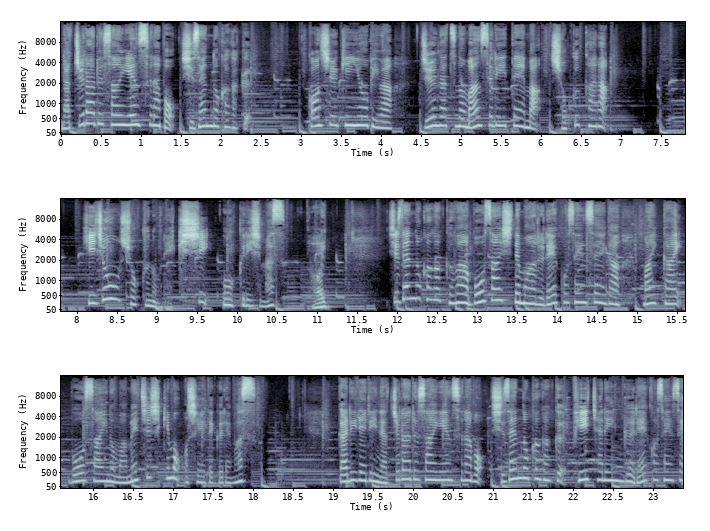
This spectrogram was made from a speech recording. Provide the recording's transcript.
ナチュラルサイエンスラボ自然の科学。今週金曜日は10月のマンスリーテーマ食から。非常食の歴史をお送りします。はい。自然の科学は防災士でもある玲子先生が毎回防災の豆知識も教えてくれます。ガリレリナチュラルサイエンスラボ自然の科学フィーチャリング玲子先生。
